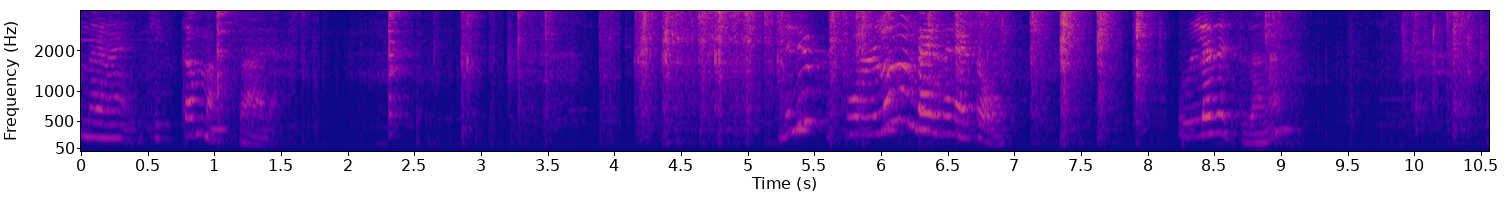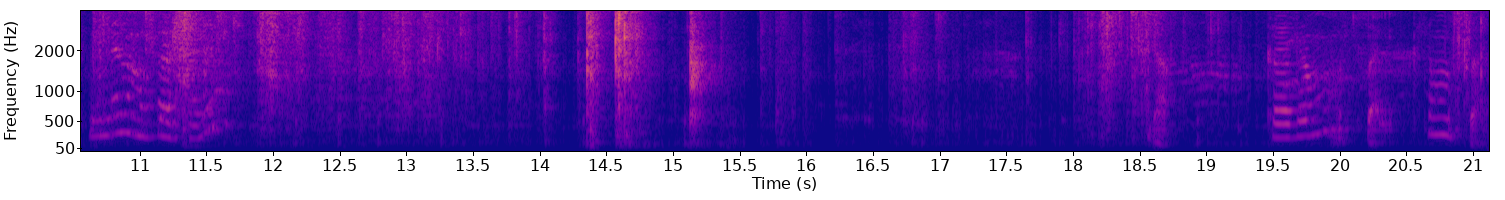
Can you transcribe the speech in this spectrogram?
എന്താണ് ചിക്കൻ മസാല. ഇതിൽ ഫുള്ളൊന്നും ഉണ്ടായിരുന്നില്ല കേട്ടോ. ഉള്ളതിട്ടതാണ്. പിന്നെ നമുക്ക് അടുത്തത് ഗരം മസാല ഗരം മസാല.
